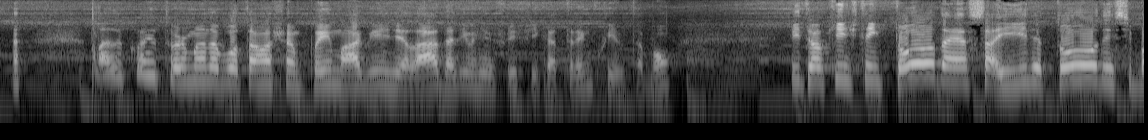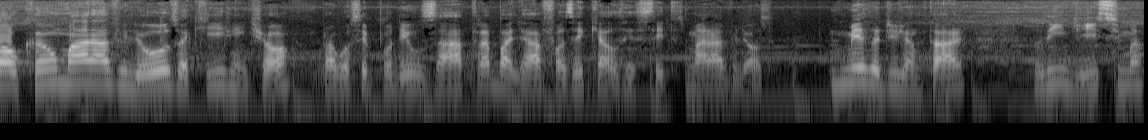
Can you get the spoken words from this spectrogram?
Mas o corretor manda botar uma champanhe, uma água gelada ali, o refri fica tranquilo, tá bom? Então aqui a gente tem toda essa ilha, todo esse balcão maravilhoso aqui, gente, ó, para você poder usar, trabalhar, fazer aquelas receitas maravilhosas. Mesa de jantar, lindíssima.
